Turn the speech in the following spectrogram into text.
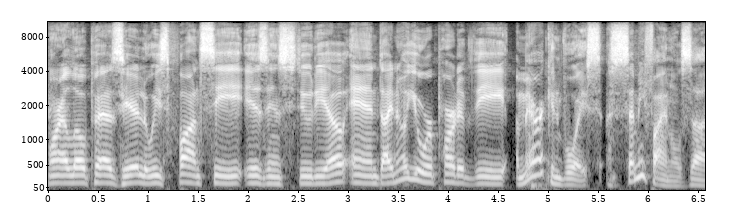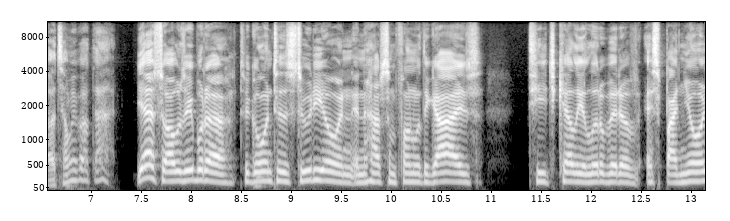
Mario Lopez here. Luis Fonsi is in studio. And I know you were part of the American Voice semifinals. Uh, tell me about that. Yeah, so I was able to to go into the studio and, and have some fun with the guys, teach Kelly a little bit of Espanol,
